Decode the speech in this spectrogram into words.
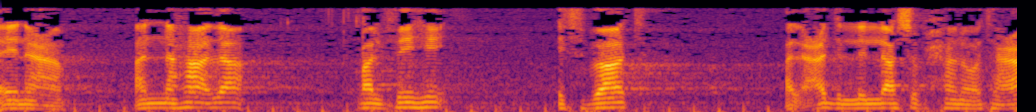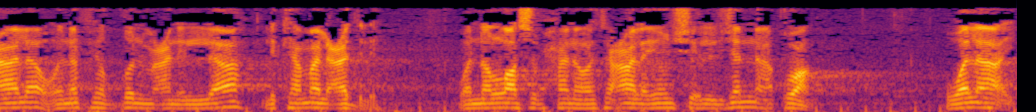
أي نعم. أن هذا قال فيه إثبات العدل لله سبحانه وتعالى ونفي الظلم عن الله لكمال عدله. وأن الله سبحانه وتعالى ينشئ للجنة أقوام. ولا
